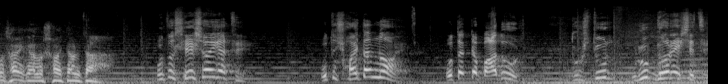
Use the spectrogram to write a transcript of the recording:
কোথায় গেল শয়তানটা ও তো শেষ হয়ে গেছে। ও তো শয়তান নয়, ও তো একটা বাদুর দুষ্টুর রূপ ধরে এসেছে।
